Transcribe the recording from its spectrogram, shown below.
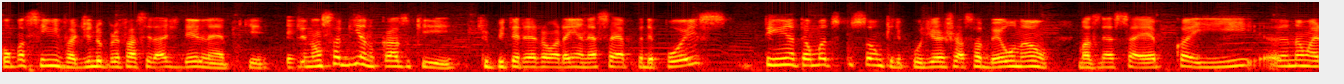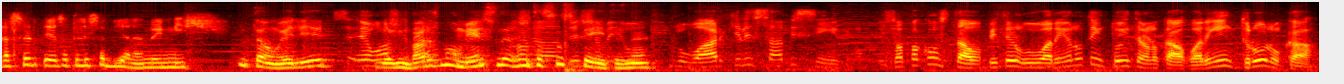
Como assim, invadindo a privacidade dele, né? Porque ele não sabia, no caso, que, que o Peter era o Aranha nessa época. Depois tem até uma discussão que ele podia já saber ou não. Mas nessa época aí eh, não era certeza que ele sabia, né? No início. Então, ele Eu acho em que vários momentos levanta suspeitas, né? No ar que ele sabe sim. viu? Só pra constar, o Peter, o Aranha não tentou entrar no carro, o Aranha entrou no carro.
